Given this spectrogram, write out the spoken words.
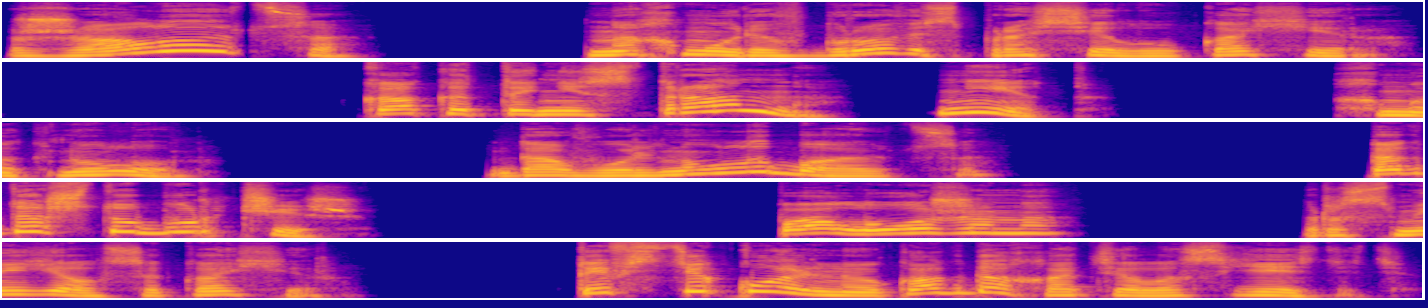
«Жалуются?» — нахмурив брови, спросила у Кахира. «Как это ни странно, нет», — хмыкнул он. Довольно улыбаются. «Тогда что бурчишь?» «Положено», — рассмеялся Кахир. «Ты в стекольную когда хотела съездить?»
